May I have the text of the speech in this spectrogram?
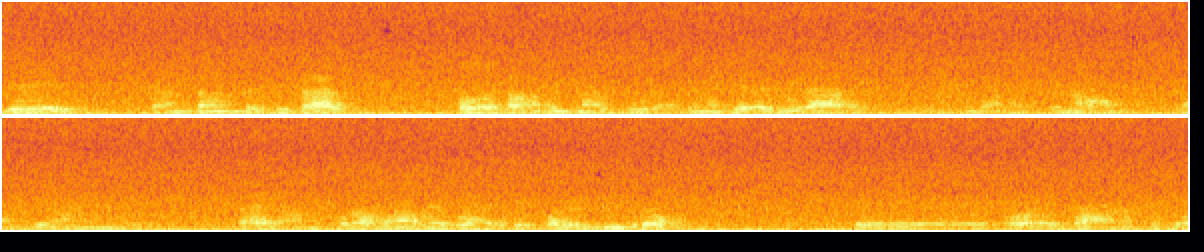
DJs, cantantes y tal, todos a la misma altura. ¿Que me quieres mirar? Que no, tranquilamente. ¿Sabes? A lo mejor alguna vez voy a decir por el micro que, oye, tal, no sé qué,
